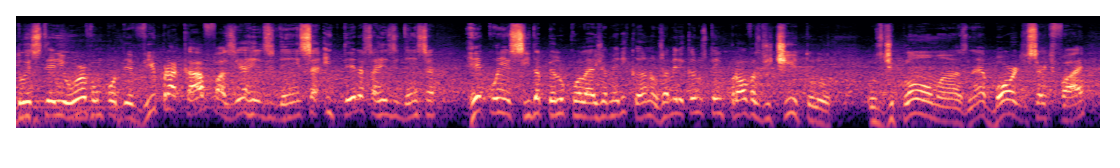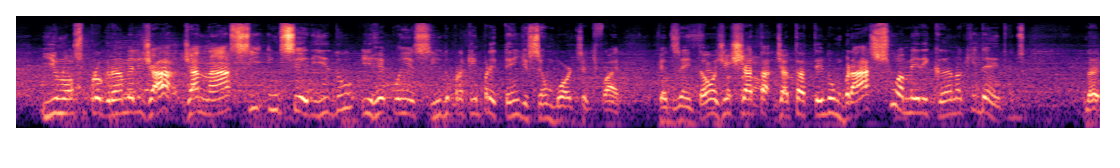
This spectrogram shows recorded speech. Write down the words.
do exterior vão poder vir para cá fazer a residência e ter essa residência reconhecida pelo Colégio Americano. Os americanos têm provas de título, os diplomas, né, Board Certify, e o nosso programa ele já, já nasce inserido e reconhecido para quem pretende ser um Board Certified. Quer dizer, então a gente já está já tá tendo um braço americano aqui dentro. Né,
